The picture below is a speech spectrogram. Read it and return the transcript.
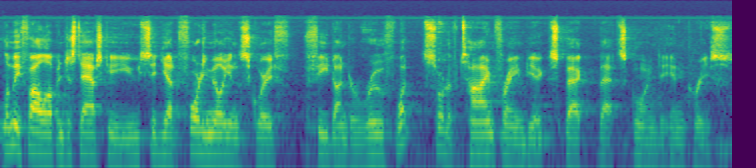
Let me follow up and just ask you, you said you had 40 million square feet under roof. What sort of time frame do you expect that's going to increase?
